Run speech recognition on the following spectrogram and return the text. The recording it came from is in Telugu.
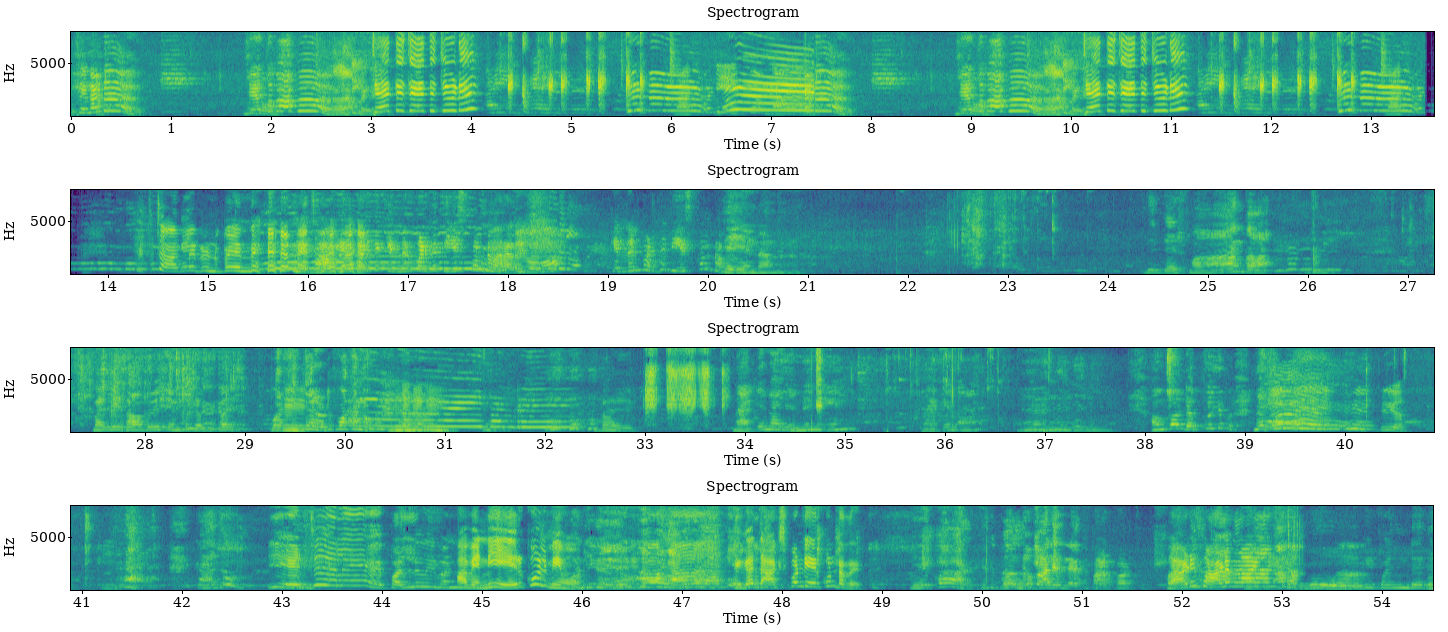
తిప్పి చేతు బాబు చేతి చేతి చూడు చేతు బాబు చేతి చేతి చూడు! చాక్లెట్ ఉండిపోయింది చాక్లెట్ పడితే కిందకి పడితే తీసుకుంటాం దీర్ఘష్మాంతమ మళ్ళీ సంవత్సరం ఎంత డబ్బు పై వర్షించాలి ఒడిపోతాను నాకేనా ఇవన్నీ? నాకేనా? అమ్మ డబ్బు ఉండి- నాకు- కాదు. ఏం చేయాలి? పళ్ళు ఇవన్నీ. అవన్నీ ఏరుకోవాలి మేము. ఇక దాక్ష పండు ఏరుకుంటది. పాడి పాడమ్మా. పండగ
